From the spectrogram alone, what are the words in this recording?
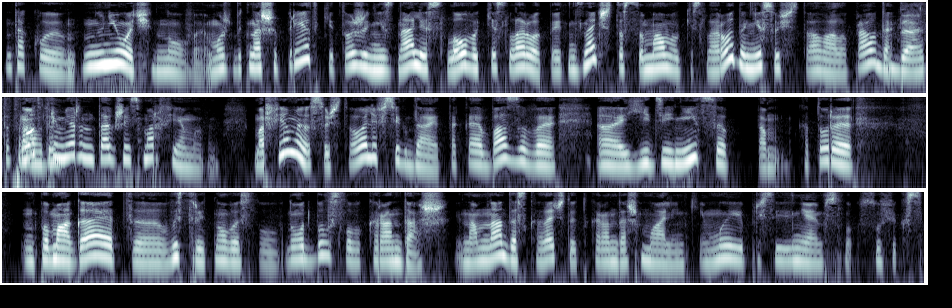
ну, такое, ну, не очень новое. Может быть, наши предки тоже не знали слова кислород. Но это не значит, что самого кислорода не существовало, правда? Да, это правда. Ну, вот примерно так же и с морфемами. Морфемы существовали всегда. Это такая базовая э, единица, там, которая помогает э, выстроить новое слово. Ну, вот было слово карандаш, и нам надо сказать, что это карандаш маленький. Мы присоединяем суффикс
